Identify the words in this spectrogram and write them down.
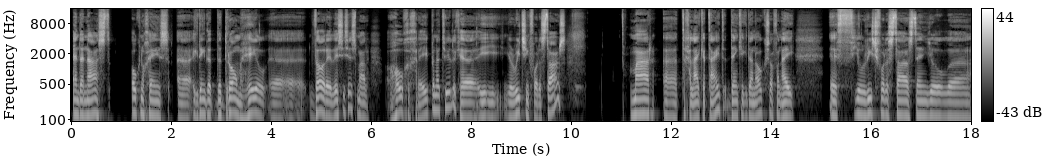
en daarnaast ook nog eens, eh, ik denk dat de droom heel eh, wel realistisch is, maar hoog gegrepen natuurlijk. Eh, you're reaching for the stars. Maar eh, tegelijkertijd denk ik dan ook zo van, hey, if you reach for the stars, then you'll eh,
